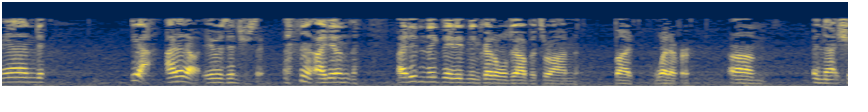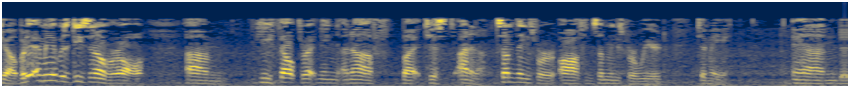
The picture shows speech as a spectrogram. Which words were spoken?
And yeah, I don't know. It was interesting. I didn't, I didn't think they did an incredible job with Thrawn, but whatever. Um, in that show, but I mean, it was decent overall. Um, he felt threatening enough, but just I don't know. Some things were off and some things were weird to me, and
